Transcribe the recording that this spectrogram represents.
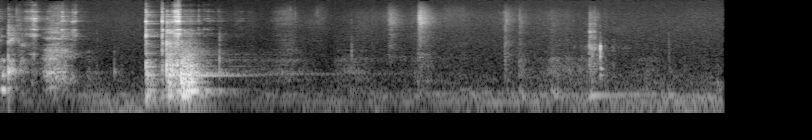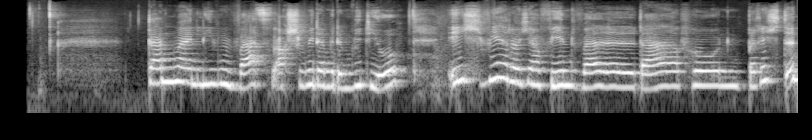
Ein Deckel. Dann, mein Lieben, war es auch schon wieder mit dem Video. Ich werde euch auf jeden Fall davon berichten,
